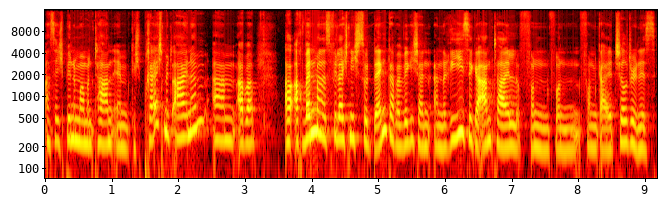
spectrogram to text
also ich bin momentan im Gespräch mit einem, ähm, aber auch wenn man es vielleicht nicht so denkt, aber wirklich ein, ein riesiger Anteil von, von, von Gaia Children ist,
